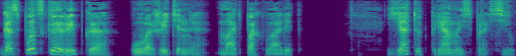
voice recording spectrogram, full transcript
Господская рыбка уважительная, мать похвалит. Я тут прямо и спросил.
